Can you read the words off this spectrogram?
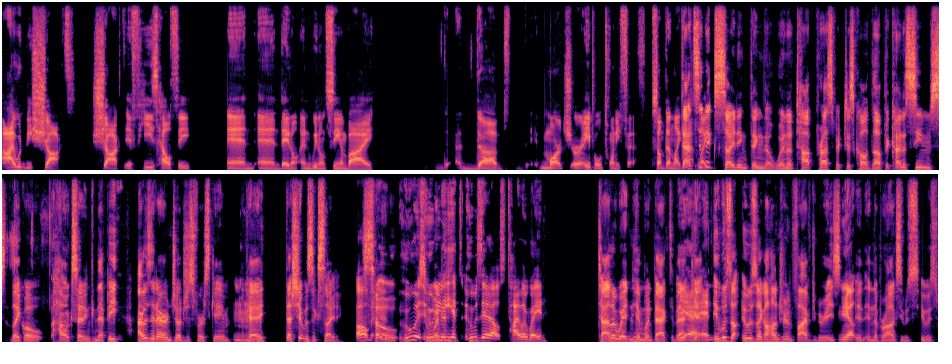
I would be shocked, shocked if he's healthy, and and they don't and we don't see him by the March or April 25th, something like That's that. That's an Like, exciting thing, though. When a top prospect is called up, it kind of seems like, oh, how exciting can that be? I was at Aaron Judge's first game. Mhm. Okay, that shit was exciting. oh, so- who so who did he hit? Who was it else? Tyler Wade. Tyler Wade and him went back to back. Yeah, Yeah, and- it was it was like 105 degrees Yep. in, in the Bronx. It was it was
